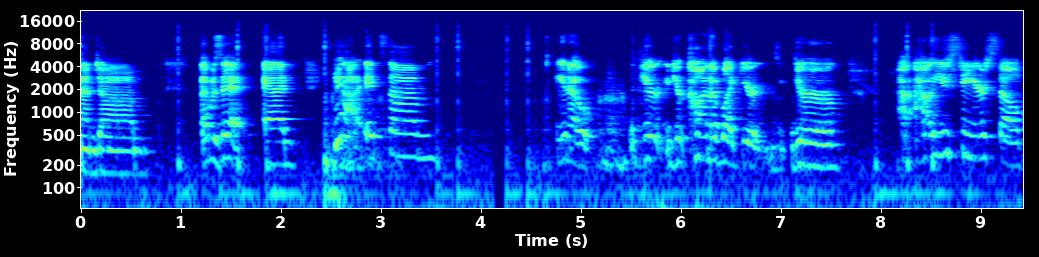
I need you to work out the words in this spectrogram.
and um, that was it. And yeah, it's um, you know, you're you're kind of like you're you're how you see yourself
